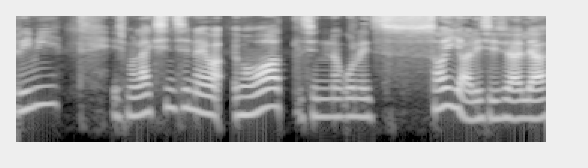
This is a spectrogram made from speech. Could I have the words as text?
Rimi ja siis ma läksin sinna ja ma, ja ma vaatasin nagu neid saialisi seal ja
